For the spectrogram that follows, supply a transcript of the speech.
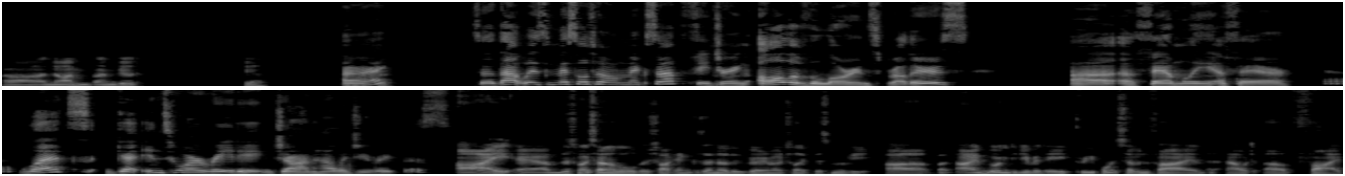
Uh, no, I'm I'm good. Yeah. All right. So that was Mistletoe Mix Up featuring all of the Lawrence brothers. Uh, a family affair. Let's get into our rating. John, how would you rate this? I am. This might sound a little bit shocking because I know that you very much like this movie. Uh, but I'm going to give it a 3.75 out of five.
